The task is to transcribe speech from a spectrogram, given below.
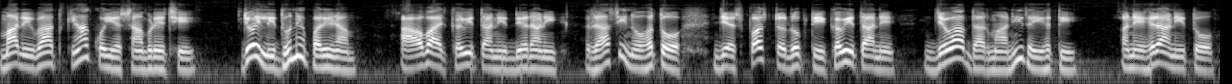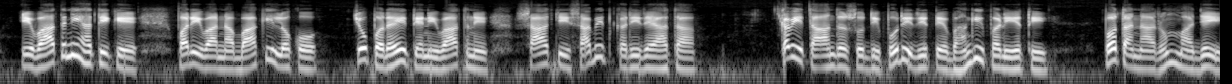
મારી વાત ક્યાં કોઈએ સાંભળે છે? જોઈ લીધું ને પરિણામ. આ અવાજ કવિતાની દેરાણી રાશિનો હતો, જે સ્પષ્ટ રૂપથી કવિતાને જવાબદાર માની રહી હતી. અને હેરાની તો એ વાતની હતી કે પરિવારના બાકી લોકો ચૂપ રહી તેની વાતને સાચી સાબિત કરી રહ્યા હતા. કવિતા અંદર સુધી પૂરી રીતે ભાંગી પડી હતી. પોતાના રૂમમાં જઈ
